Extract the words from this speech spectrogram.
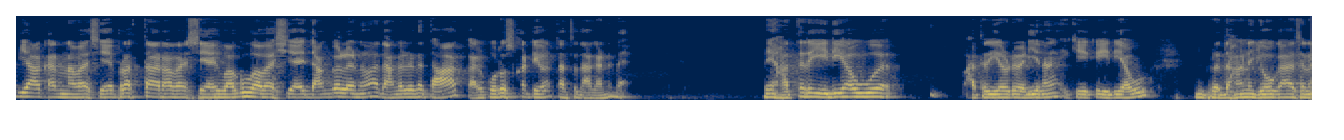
ව්‍යාකරණ අවශ්‍යයි, ප්‍රස්තාර අවශ්‍යයි, වගු අවශ්‍යයි, දඟලනවා, දඟලන තාක් කල්කොරස් කටේවත් අත දාගන්න බෑ. මේ හතර ඉරියව්ව හතර ඉරියව්වට වැඩිය නම් එක එක ඉරියව් ප්‍රධාන යෝගාසන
